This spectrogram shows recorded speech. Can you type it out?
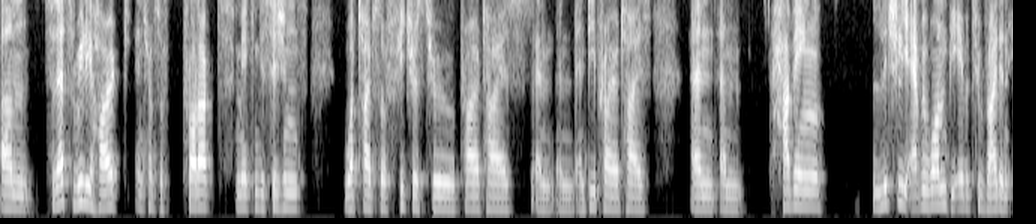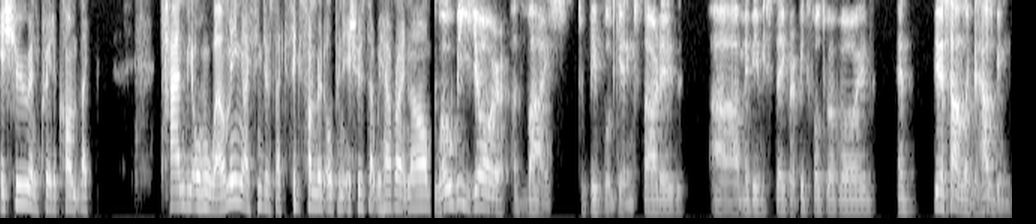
Um, so that's really hard in terms of product making decisions, what types of features to prioritize and and and deprioritize, and and having literally everyone be able to write an issue and create a com like can be overwhelming. I think there's like 600 open issues that we have right now. What would be your advice to people getting started? Uh, maybe a mistake or a pitfall to avoid? And didn't sound like there has been,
